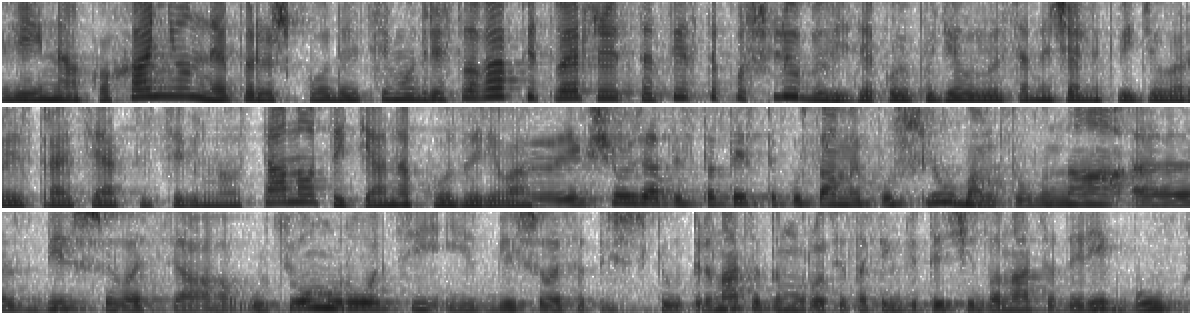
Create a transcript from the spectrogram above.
Війна коханню не перешкодить. Ці мудрі слова підтверджують статистику шлюбів, з якою поділилася начальник відділу реєстрації актів цивільного стану Тетяна Козирєва. Е, Якщо взяти статистику саме по шлюбам, то вона е, збільшилася у цьому році і збільшилася трішки у 2013 році, так як 2012 рік був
